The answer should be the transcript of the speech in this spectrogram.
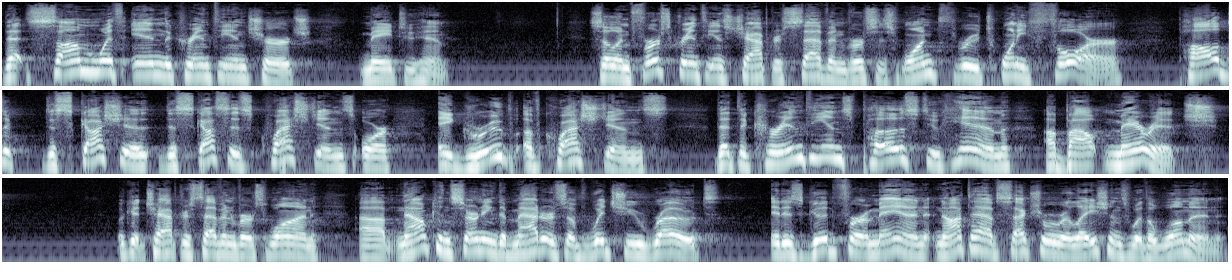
that some within the Corinthian church made to him. So in 1 Corinthians chapter 7 verses 1 through 24, Paul di- discusses, discusses questions or a group of questions that the Corinthians posed to him about marriage. Look at chapter 7, verse 1. Uh, now, concerning the matters of which you wrote, it is good for a man not to have sexual relations with a woman.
